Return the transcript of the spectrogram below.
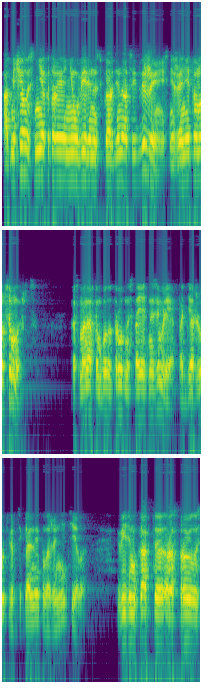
Отмечалась некоторая неуверенность в координации движений, снижение тонуса мышц. Космонавтам было трудно стоять на земле, поддерживать вертикальное положение тела. Видимо, как-то расстроилась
